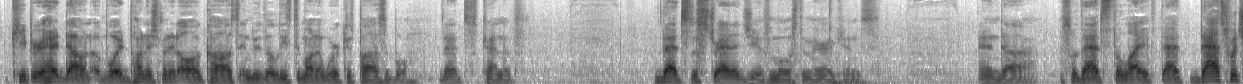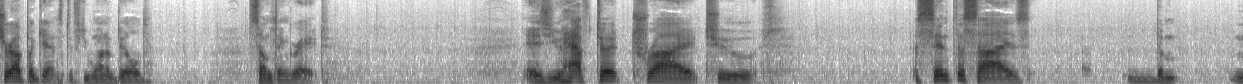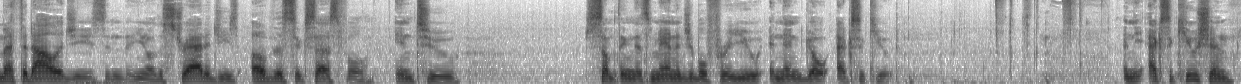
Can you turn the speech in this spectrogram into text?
keep your head down, avoid punishment at all costs and do the least amount of work as possible. That's kind of that's the strategy of most Americans. And uh, so that's the life that that's what you're up against if you want to build something great is you have to try to synthesize the methodologies and you know the strategies of the successful into something that's manageable for you and then go execute. And the execution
